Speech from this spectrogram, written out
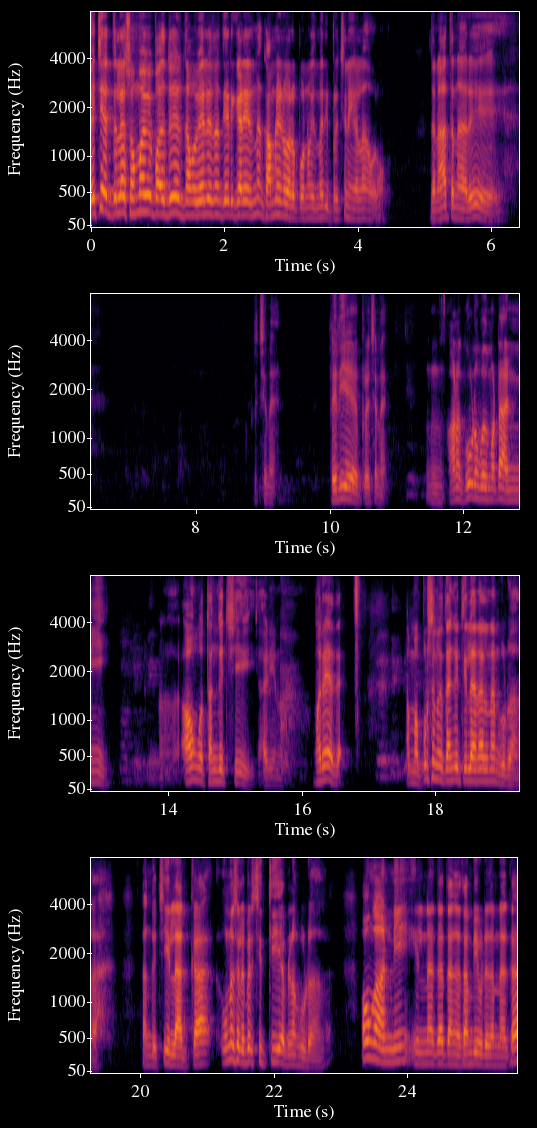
வச்ச இடத்துல சும்மாவே பார்த்துட்டு நம்ம வேலையை தான் தேடி கிடையாதுன்னு கம்ப்ளைண்ட் வர போகணும் இது மாதிரி பிரச்சனைகள்லாம் வரும். இந்த நாத்தனார் பிரச்சனை. பெரிய பிரச்சனை. ஆனால் கூப்பிடும்போது மட்டும் அண்ணி அவங்க தங்கச்சி அப்படின்னு. மரியாதை. நம்ம புருஷனுக்கு தங்கச்சி இல்லை அதனால என்னன்னு கூப்பிடுவாங்க? தங்கச்சி இல்லை அக்கா இன்னும் சில பேர் சித்தி அப்படிலாம் கூப்பிடுவாங்க. அவங்க அண்ணி இல்லைனாக்கா தங்க தம்பி வீட்டுக்காரனாக்கா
